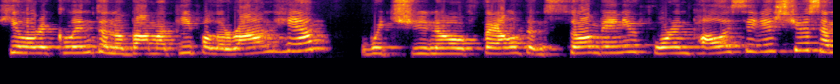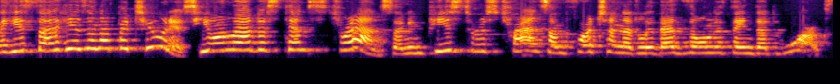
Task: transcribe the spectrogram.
Hillary Clinton, Obama people around him which you know failed in so many foreign policy issues. And he said he's an opportunist. He only understands strengths. I mean peace through strengths. Unfortunately that's the only thing that works.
